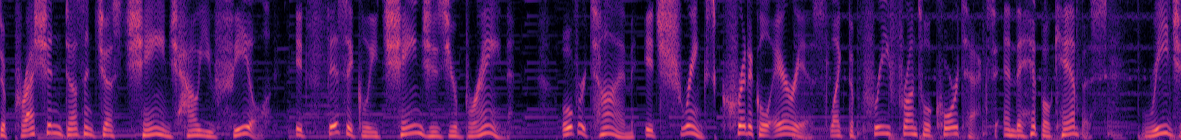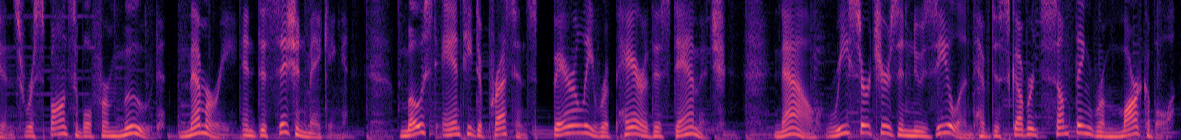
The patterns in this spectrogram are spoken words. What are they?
Depression doesn't just change how you feel, it physically changes your brain. Over time, it shrinks critical areas like the prefrontal cortex and the hippocampus, regions responsible for mood, memory, and decision-making. Most antidepressants barely repair this damage. Now, researchers in New Zealand have discovered something remarkable.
